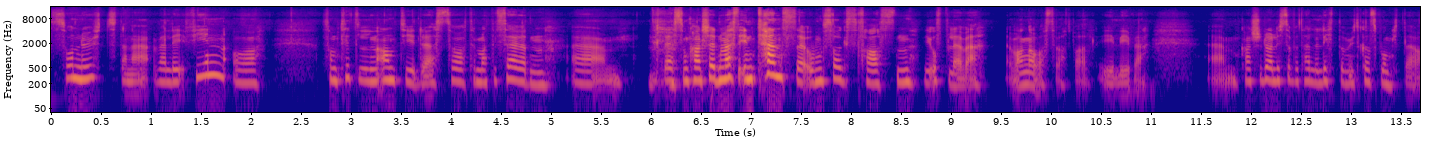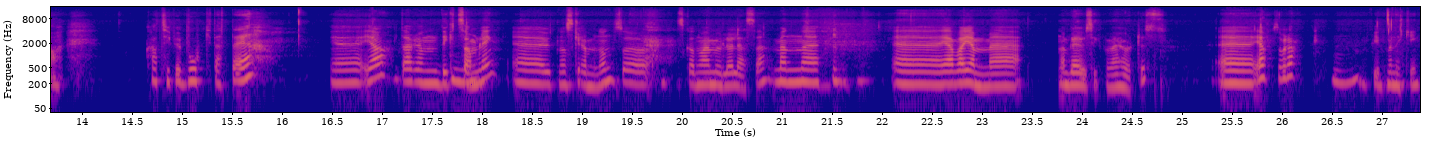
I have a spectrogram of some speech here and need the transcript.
sånn ut. Den er veldig fin, og som tittelen antyder, så tematiserer den um, det som kanskje er den mest intense omsorgsfasen vi opplever, mange av oss i hvert fall, i livet. Um, kanskje du har lyst til å fortelle litt om utgangspunktet og hva type bok dette er? Uh, ja, det er en diktsamling. Uten å skremme noen, så skal den være mulig å lese. Men jeg var hjemme Nå ble jeg usikker på om jeg hørtes. ja, så bra. Mhm. Fint med nikking.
